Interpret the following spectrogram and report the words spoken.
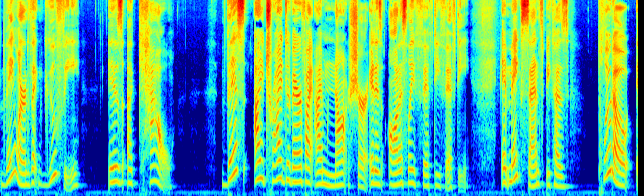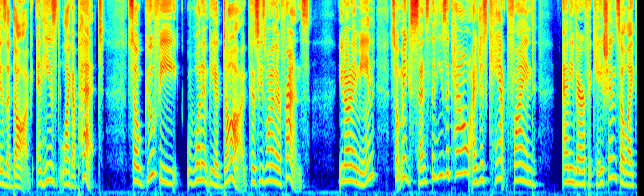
they learned that Goofy is a cow. This I tried to verify. I'm not sure. It is honestly 50 50. It makes sense because Pluto is a dog and he's like a pet. So Goofy wouldn't be a dog because he's one of their friends. You know what I mean? So it makes sense that he's a cow. I just can't find any verification. So, like,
